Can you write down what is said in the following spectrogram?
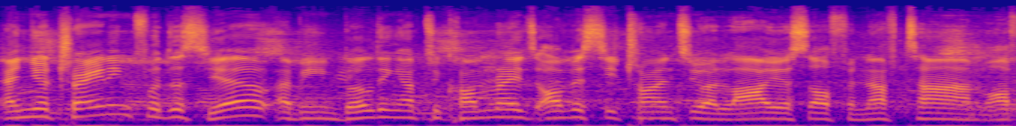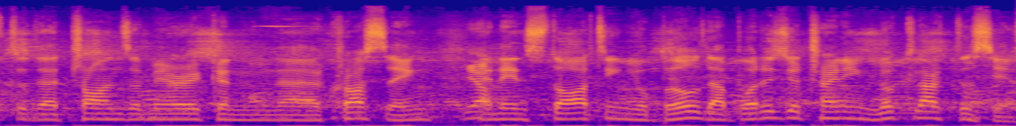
And your training for this year, I mean, building up to comrades, obviously trying to allow yourself enough time after that Trans-American uh, crossing, Yep. and then starting your build-up. What does your training look like this year?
